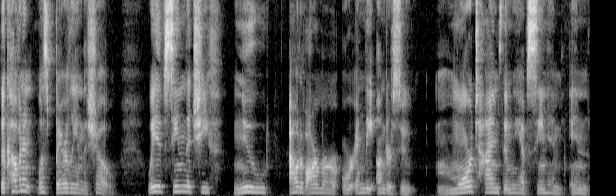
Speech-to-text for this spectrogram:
The Covenant was barely in the show. We have seen the Chief nude, out of armor, or in the undersuit more times than we have seen him in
